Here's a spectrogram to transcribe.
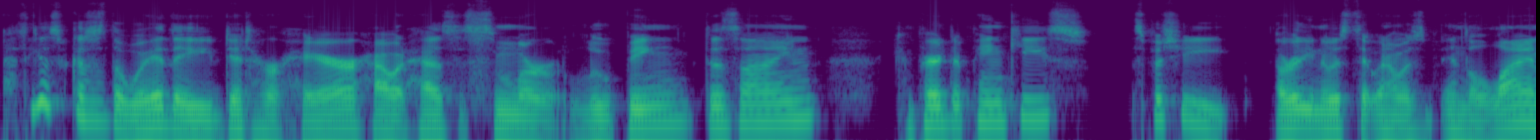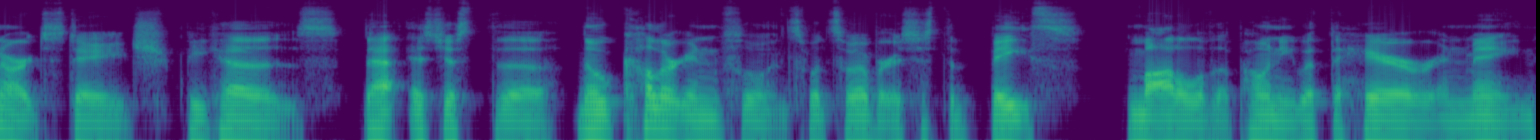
I think it's because of the way they did her hair, how it has a similar looping design compared to Pinkie's. Especially, I really noticed it when I was in the line art stage, because that is just the no color influence whatsoever. It's just the base model of the pony with the hair and mane.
